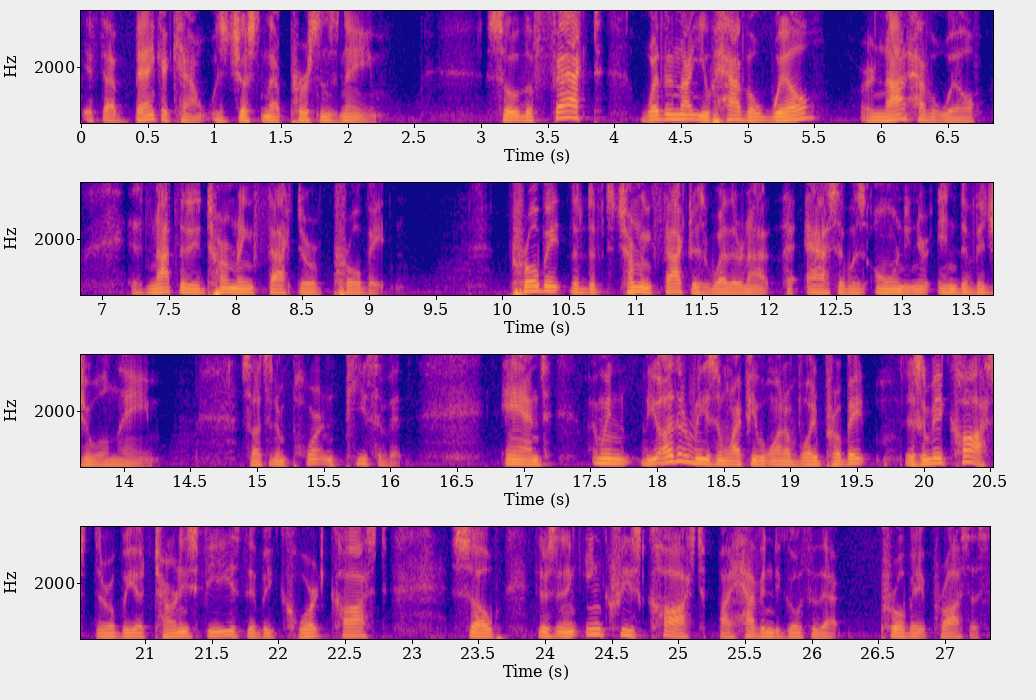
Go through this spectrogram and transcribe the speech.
if that bank account was just in that person's name. So the fact whether or not you have a will or not have a will is not the determining factor of probate. Probate, the determining factor is whether or not the asset was owned in your individual name. So that's an important piece of it. And I mean, the other reason why people want to avoid probate, there's going to be a cost. There will be attorney's fees, there'll be court cost. So there's an increased cost by having to go through that probate process.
